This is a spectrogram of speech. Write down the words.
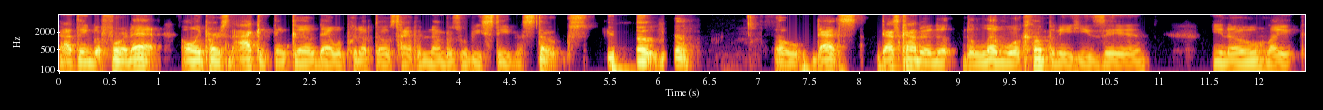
And I think before that, the only person I could think of that would put up those type of numbers would be Steven Stokes. Oh, yeah. So that's that's kind of the, the level of company he's in. You know, like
